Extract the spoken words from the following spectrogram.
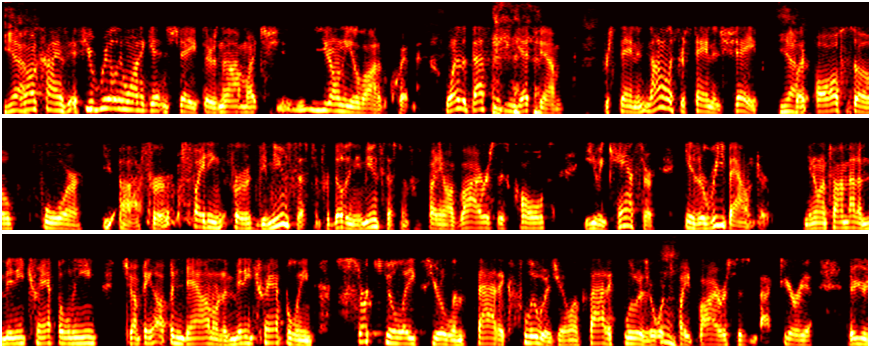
There's yeah, all kinds, if you really want to get in shape, there's not much, you don't need a lot of equipment. One of the best things you can get, Jim, for staying, in- not only for staying in shape, yeah. but also for uh, for fighting for the immune system, for building the immune system, for fighting off viruses, colds, even cancer, is a rebounder. You know what I'm talking about? A mini trampoline, jumping up and down on a mini trampoline circulates your lymphatic fluids. Your lymphatic fluids are what Hmm. fight viruses and bacteria. They're your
